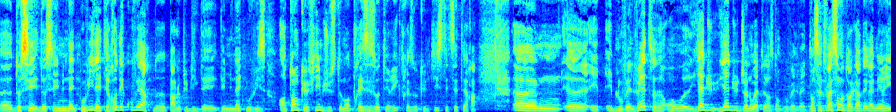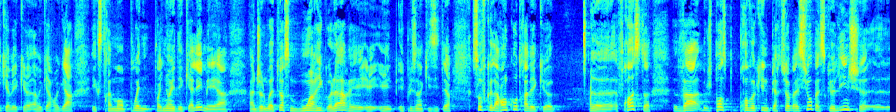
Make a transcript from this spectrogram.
euh, de ces de ces Midnight Movies. Il a été redécouvert de- par le public des, des Midnight Movies en tant que film justement très ésotérique, très occultiste, etc. Euh, euh, et, et Blue Velvet, euh, il y a du y a du John Waters dans Blue Velvet. Dans cette façon de regarder l'Amérique avec euh, avec un regard extrêmement poign- poignant et décalé, mais un, un John Waters moins rigolard et, et- et- et plus inquisiteur. Sauf que la rencontre avec euh, Frost va, je pense, provoquer une perturbation parce que Lynch, euh,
